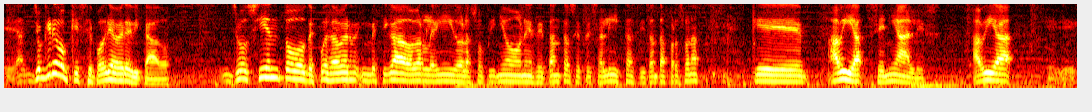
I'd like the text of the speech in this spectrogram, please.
Eh, yo creo que se podría haber evitado. Yo siento, después de haber investigado, haber leído las opiniones de tantos especialistas y tantas personas, que había señales, había eh,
